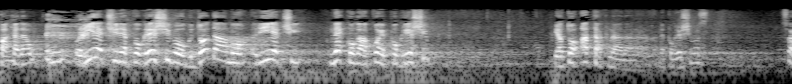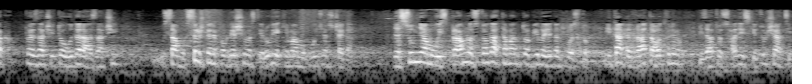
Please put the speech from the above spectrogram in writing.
Pa kada u riječi nepogrešivog dodamo riječi nekoga ko je pogrešiv, je to atak na, na, na nepogrešivost? Svaka. To je znači to udara, znači u samu sršte nepogrešivosti, jer uvijek ima mogućnost čega? Da sumnjamo u ispravnost toga, taman to bilo 1%. I tako vrata otvorimo, i zato su hadijski stručnjaci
